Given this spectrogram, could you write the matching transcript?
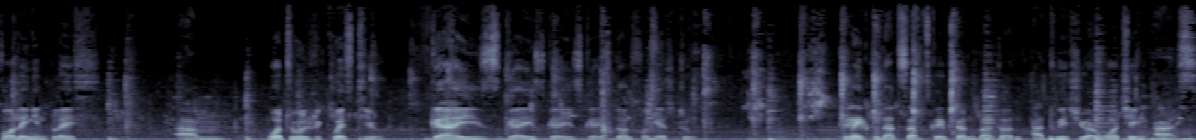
falling in place. Um what will request you guys guys guys guys don't forget to click to that subscription button at which you are watching us.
